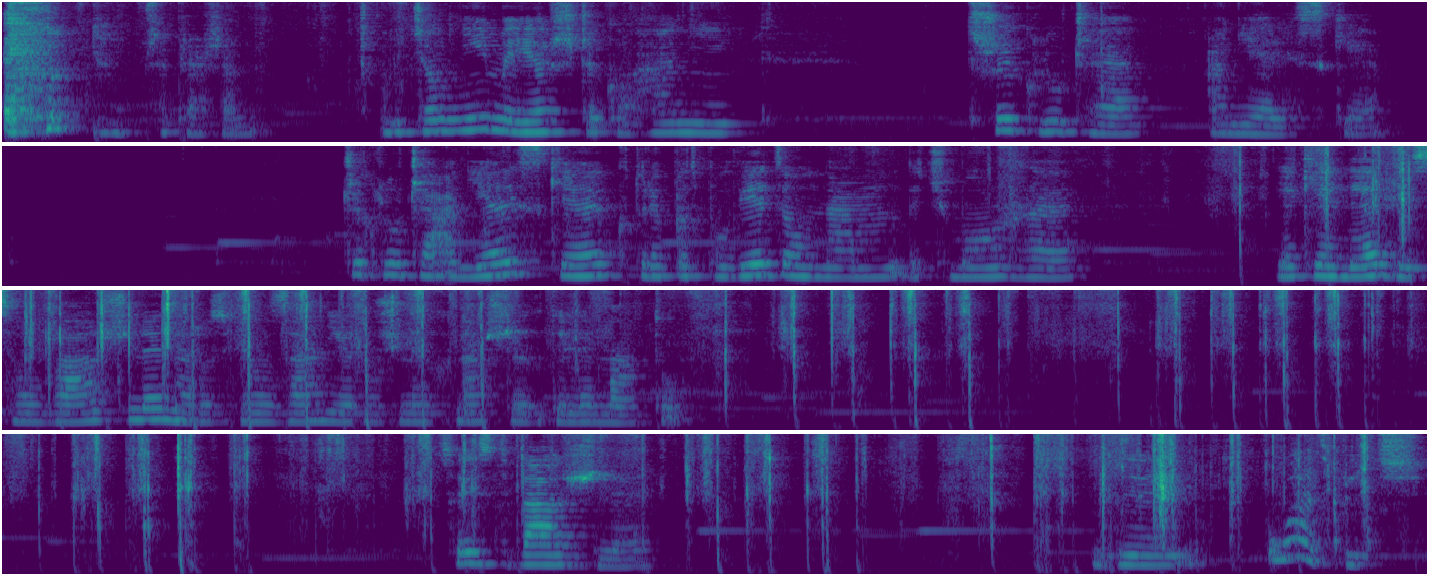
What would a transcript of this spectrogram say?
Przepraszam. Wyciągnijmy jeszcze, kochani, trzy klucze anielskie. Trzy klucze anielskie, które podpowiedzą nam być może, jakie energie są ważne na rozwiązanie różnych naszych dylematów. Co jest ważne, by ułatwić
